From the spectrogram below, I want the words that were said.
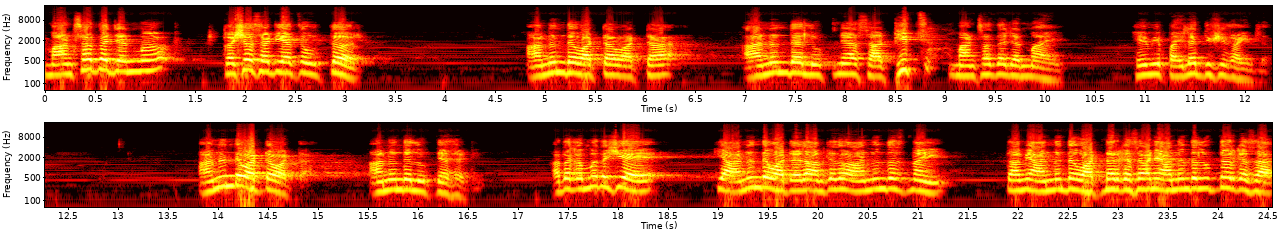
माणसाचा जन्म कशासाठी याचं उत्तर आनंद वाटता वाटता आनंद लुटण्यासाठीच माणसाचा जन्म आहे हे मी पहिल्याच दिवशी सांगितलं. आनंद वाटता वाटता आनंद लुटण्यासाठी. आता गंमत अशी आहे की आनंद वाटायला आमच्याजवळ आनंदच नाही तर आम्ही आनंद वाटणार कसा आणि आनंद लुटणार कसा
